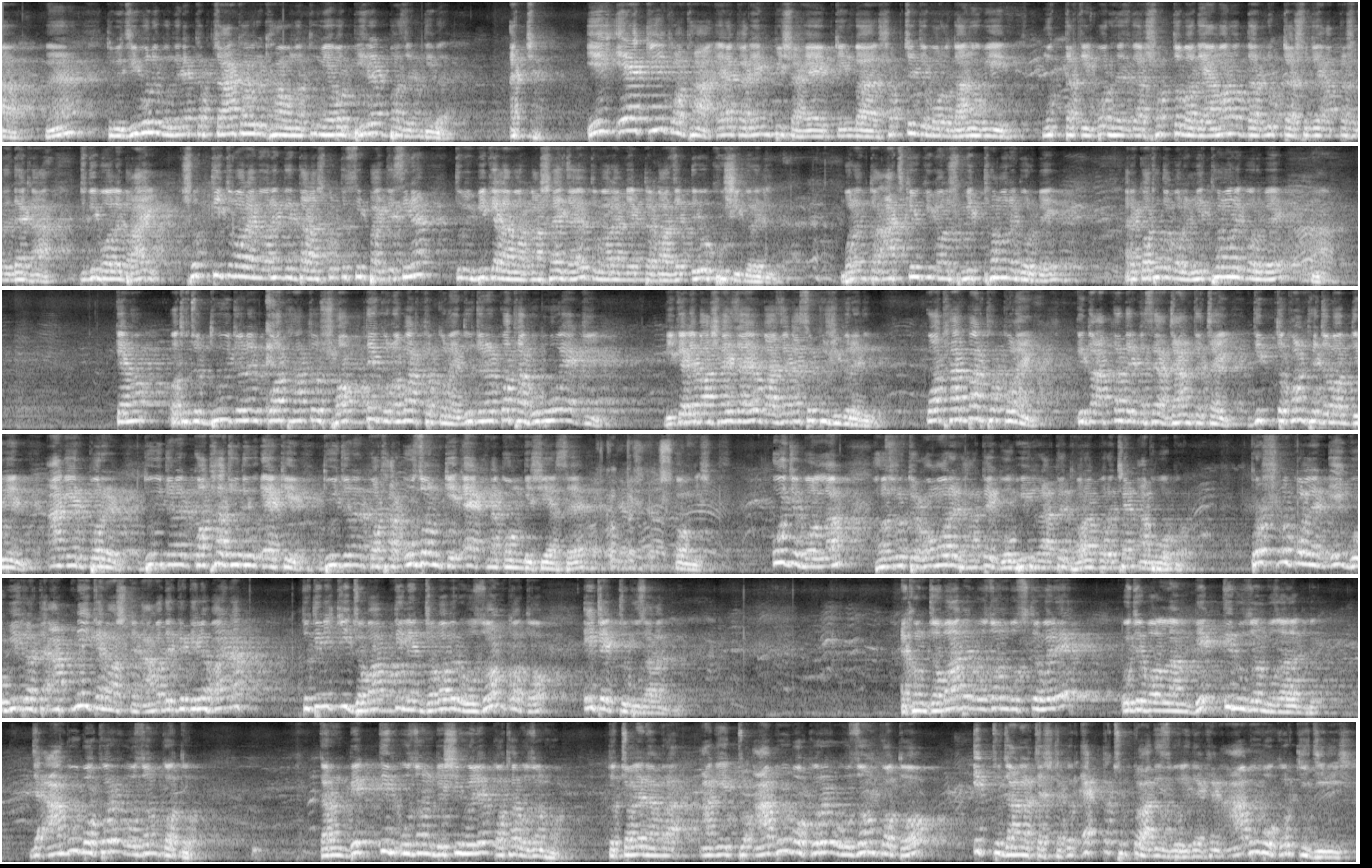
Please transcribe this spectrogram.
হ্যাঁ? তুমি জীবনে কোনদিন এক চা কাউরে খাও না, তুমি আবার বিরাট বাজেট দিবা। আচ্ছা এই একই কথা এলাকার এমপি সাহেব কিংবা সবচেয়ে বড় দানবীর মুত্তাকি পরহেজগার, সত্যবাদী, আমানতদার লোকটা শুধু আপনার সাথে দেখা। যদি বলে, ভাই, সত্যি তোমার আমি অনেকদিন তালাশ করতেছি, পাইতেছি না। তুমি বিকেল আমার বাসায় যাও, তোমার আমি একটা বাজেট দিব খুশি করে দিব। বলেন তো, আজকেও কি মানুষ মিথ্যা মনে করবে? আরে, কথা তো বলেন, মিথ্যা মনে করবে? না। কেন? অথচ দুইজনের কথা তো শব্দে কোনো পার্থক্য নাই দুজনের কথা হুবহু একই। বিকেলে বাসায় যাইও বাজার কাছে খুশি করে দিব। কথার পার্থক্য নাই। কিন্তু আপনাদের কাছে জানতে চাই দীপ্ত কণ্ঠে জবাব দিবেন আগের পরের দুইজনের কথা যদিও একই দুইজনের কথার ওজন কি এক না কম বেশি আছে? কম বেশি ওই যে বললাম হজরত ওমরের হাতে গভীর রাতে ধরা পড়েছেন আবু বকর। প্রশ্ন করলেন এই গভীর রাতে আপনিই কেন আসলেন? আমাদেরকে দিলে হয় না? তো তিনি কি জবাব দিলেন? জবাবের ওজন কত? এইটা একটু বোঝা লাগবে। এখন জবাবের ওজন বুঝতে হলে ওই যে বললাম ব্যক্তির ওজন বোঝা লাগবে। যে আবু বকরের ওজন কত? কারণ ব্যক্তির ওজন বেশি হলে কথার ওজন হয়। তো চলেন আমরা আগে একটু আবু বকরের ওজন কত, একটু জানার চেষ্টা করি। একটা ছোট্ট আদিস বলি, দেখেন, আবু বকর কি জিনিস?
